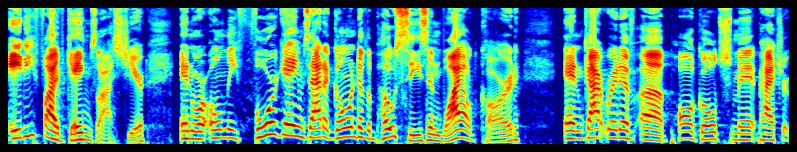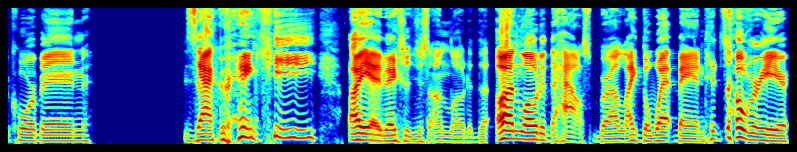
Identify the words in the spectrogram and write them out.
85 games last year and were only four games out of going to the postseason wild card and got rid of uh, Paul Goldschmidt, Patrick Corbin, Zack Greinke. Oh yeah, basically just unloaded the unloaded the house, bro. Like the wet bandits over here.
